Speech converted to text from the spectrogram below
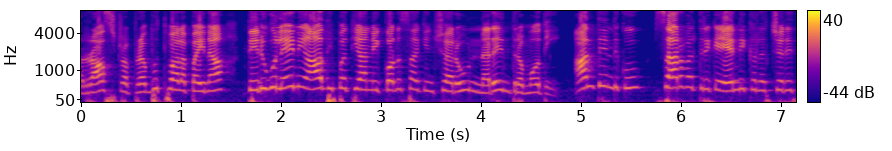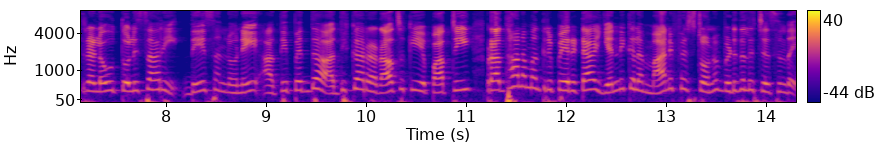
రాష్ట్ర ప్రభుత్వాలపైన తిరుగులేని ఆధిపత్యాన్ని కొనసాగించారు నరేంద్ర మోదీ. అంతెందుకు? సార్వత్రిక ఎన్నికల చరిత్ర చరిత్రలో తొలిసారి దేశంలోనే అతిపెద్ద అధికార రాజకీయ పార్టీ ప్రధానమంత్రి పేరిట ఎన్నికల మేనిఫెస్టోను విడుదల చేసింది.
